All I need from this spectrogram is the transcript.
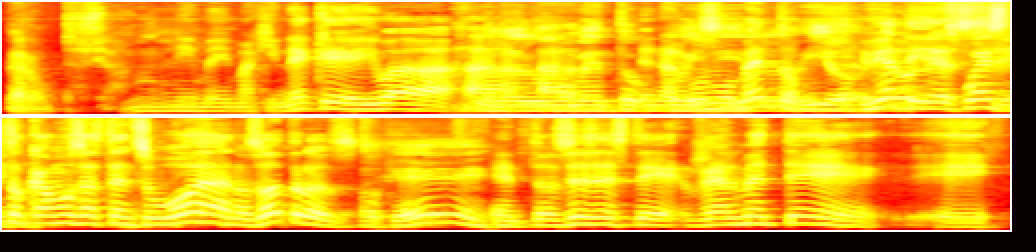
Pero pues, yo ni me imaginé que iba a. En algún a- momento En algún momento. Y fíjate, y después sí. tocamos hasta en su boda nosotros. Ok. Entonces, este, realmente eh,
